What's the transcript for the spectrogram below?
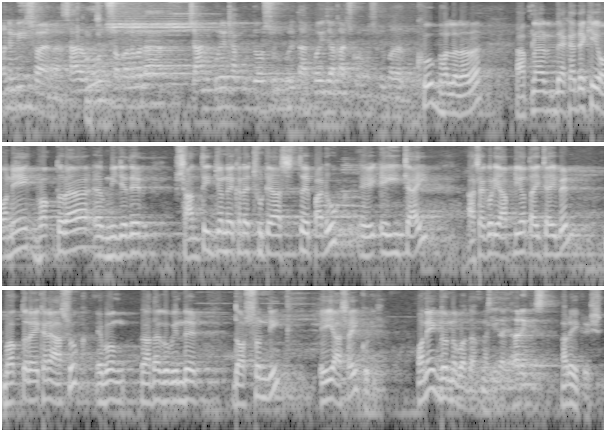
মানে মিস হয় না। সারা রোজ সকালবেলা চান করে ঠাকুর দর্শন করে তারপরে যা কাজকর্ম শুরু করার। খুব ভালো দাদা। আপনার দেখা দেখি অনেক ভক্তরা নিজেদের শান্তির জন্য এখানে ছুটে আসতে পারুক এই এই চাই। আশা করি আপনিও তাই চাইবেন। ভক্তরা এখানে আসুক এবং রাধা গোবিন্দের দর্শন নিক এই আশাই করি। অনেক ধন্যবাদ আপনাকে। হরে কৃষ্ণ। হরে কৃষ্ণ।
